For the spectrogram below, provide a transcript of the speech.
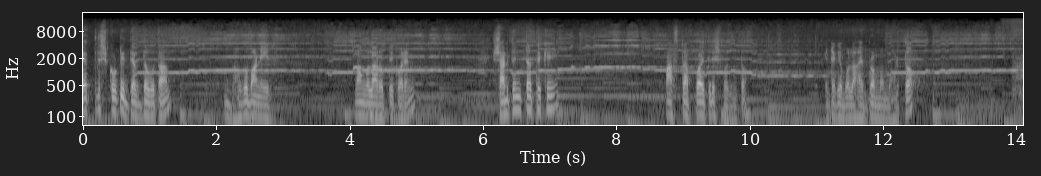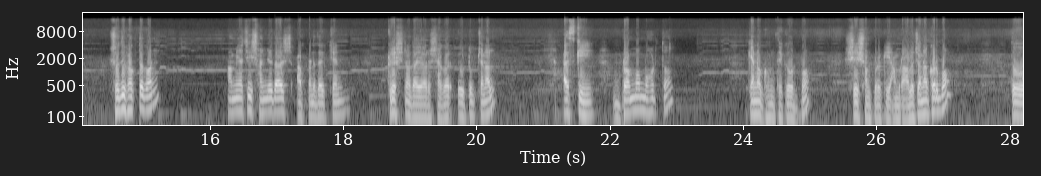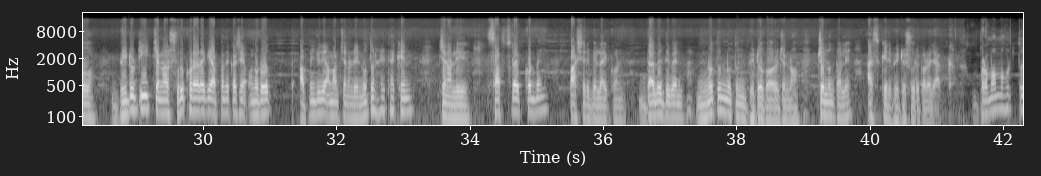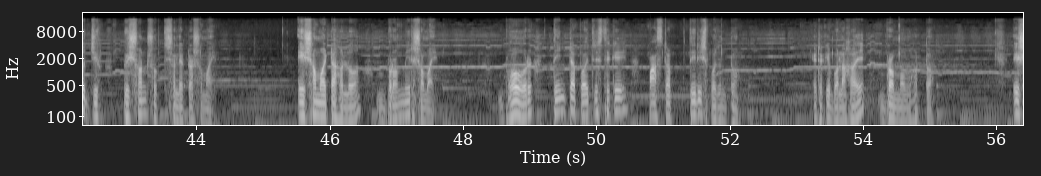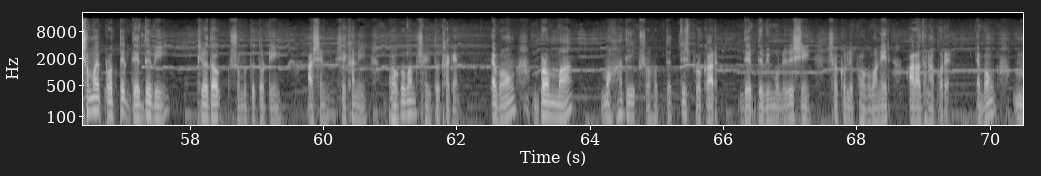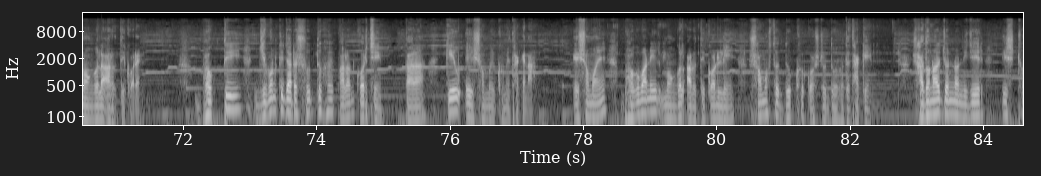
তেত্রিশ কোটি দেবদেবতা ভগবানের মঙ্গল আরতি করেন। সাড়ে তিনটা থেকে পাঁচটা পঁয়ত্রিশ পর্যন্ত। এটাকে বলা হয় ব্রহ্ম মুহূর্ত। সুধী ভক্তগণ, আমি আছি সঞ্জয় দাস। আপনারা দেখছেন কৃষ্ণ দয়ার সাগর ইউটিউব চ্যানেল। আজকে ব্রহ্ম মুহূর্ত কেন ঘুম থেকে উঠব সে সম্পর্কে আমরা আলোচনা করব। তো ভিডিওটি চ্যানেল শুরু করার আগে আপনাদের কাছে অনুরোধ, আপনি যদি আমার চ্যানেলে নতুন হয়ে থাকেন চ্যানেলে সাবস্ক্রাইব করবেন, পাশের বেল আইকন দাবে দেবেন নতুন নতুন ভিডিও পাওয়ার জন্য। চলুন তাহলে আজকের ভিডিও শুরু করা যাক। ব্রহ্ম মুহূর্ত যে ভীষণ শক্তিশালী একটা সময়। এই সময়টা হলো ব্রহ্মের সময়। ভোর তিনটা পঁয়ত্রিশ থেকে পাঁচটা তিরিশ পর্যন্ত। এটাকে বলা হয় ব্রহ্ম মুহূর্ত। এই সময় প্রত্যেক দেবদেবী ক্ষীরোদক সমুদ্র তটে আসেন সেখানে ভগবান সাহিত্য থাকেন এবং ব্রহ্মা মহাদেব সহ তেত্রিশ প্রকার দেবদেবী মুনি ঋষি সকলে ভগবানের আরাধনা করেন এবং মঙ্গলা আরতি করেন। ভক্তি জীবনকে যারা শুদ্ধভাবে পালন করছে, তারা কেউ এই সময় ঘুমে থাকে না। এ সময়ে ভগবানের মঙ্গল আরতি করলে সমস্ত দুঃখ কষ্ট দূর হতে থাকে। সাধনার জন্য নিজের ইষ্ট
